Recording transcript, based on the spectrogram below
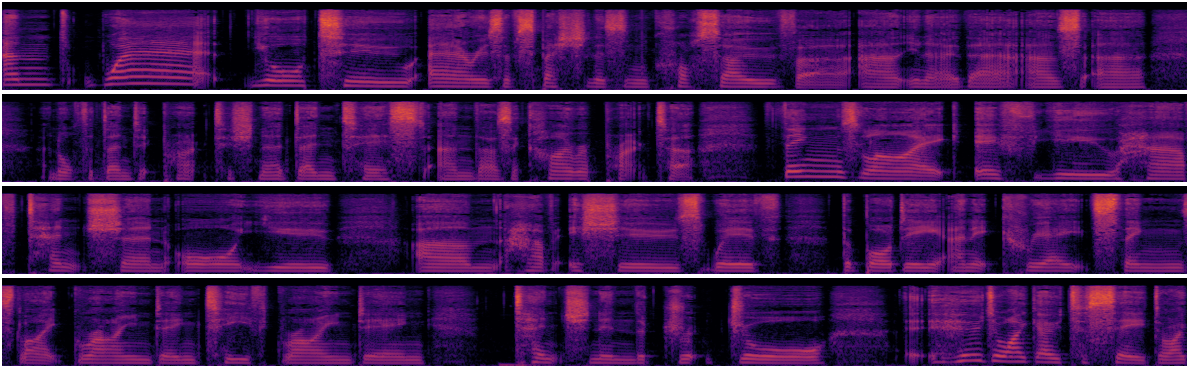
And where your two areas of specialism cross over, uh, you know, there as uh, an orthodontic practitioner, dentist, and as a chiropractor, things like if you have tension or you um, have issues with the body and it creates things like grinding, teeth grinding, tension in the dr- jaw. Who do I go to see? Do I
